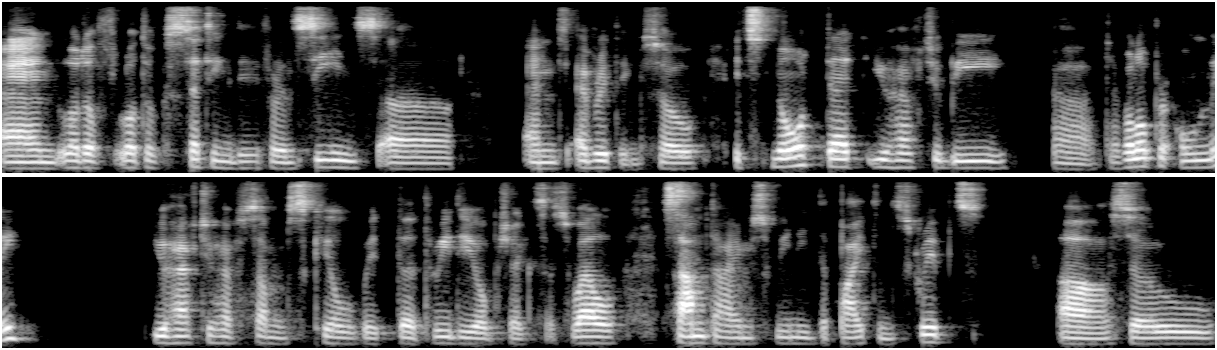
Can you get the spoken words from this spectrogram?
and a lot of lot of setting different scenes uh, and everything. So it's not that you have to be a developer only. You have to have some skill with the 3D objects as well. Sometimes we need the Python scripts. Uh, so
